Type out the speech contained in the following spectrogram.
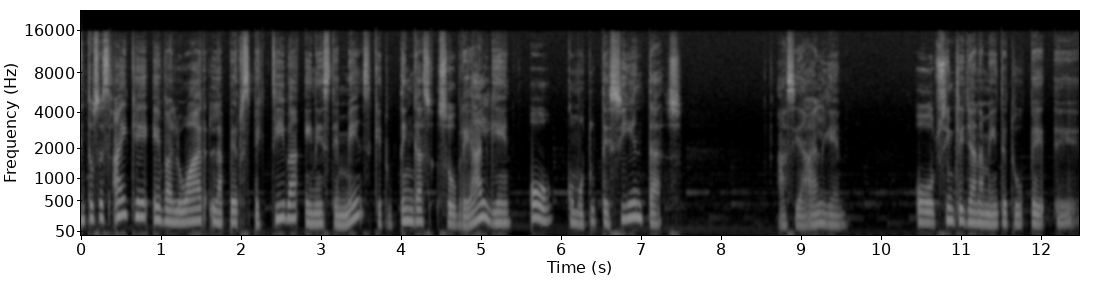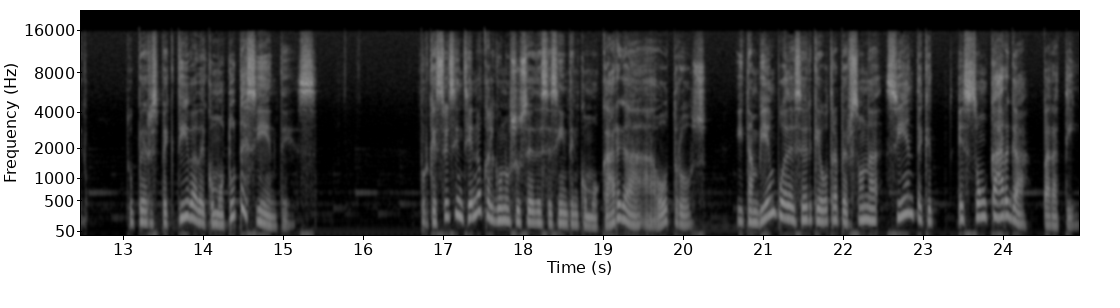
Entonces hay que evaluar la perspectiva en este mes que tú tengas sobre alguien o cómo tú te sientas hacia alguien o simple y llanamente tu, eh, tu perspectiva de cómo tú te sientes. Porque estoy sintiendo que algunos de ustedes se sienten como carga a otros y también puede ser que otra persona siente que son carga para ti.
